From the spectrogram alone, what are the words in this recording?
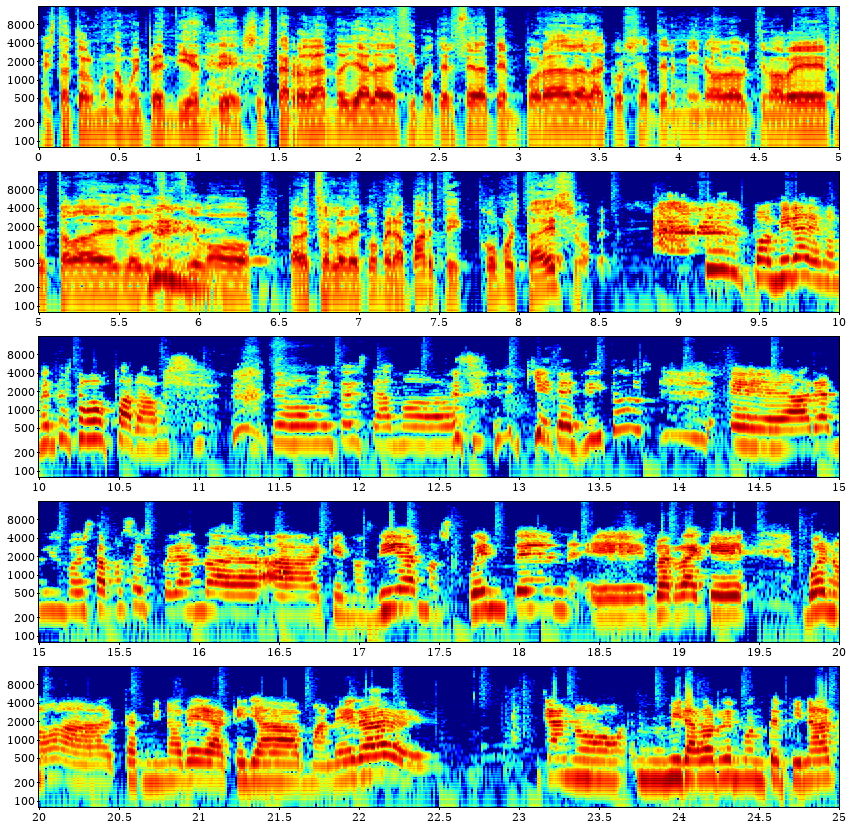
Está todo el mundo muy pendiente. Se está rodando ya la decimotercera temporada, la cosa terminó la última vez, estaba el edificio como para echarlo de comer aparte. ¿Cómo está eso? Pues mira, de momento estamos parados. De momento estamos quietecitos. Eh, ahora mismo estamos esperando a, a que nos digan, nos cuenten. Eh, es verdad que, bueno, ah, terminó de aquella manera. eh, ya no, Mirador de Montepinar,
